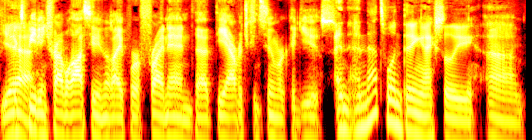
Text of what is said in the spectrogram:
Yeah, Expedia, Travelocity, and the like were front end that the average consumer could use. And and that's one thing actually. Um,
